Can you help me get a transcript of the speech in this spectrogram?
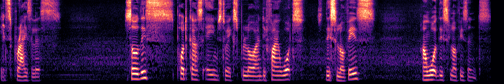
It's priceless. So, this podcast aims to explore and define what this love is, and what this love isn't.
